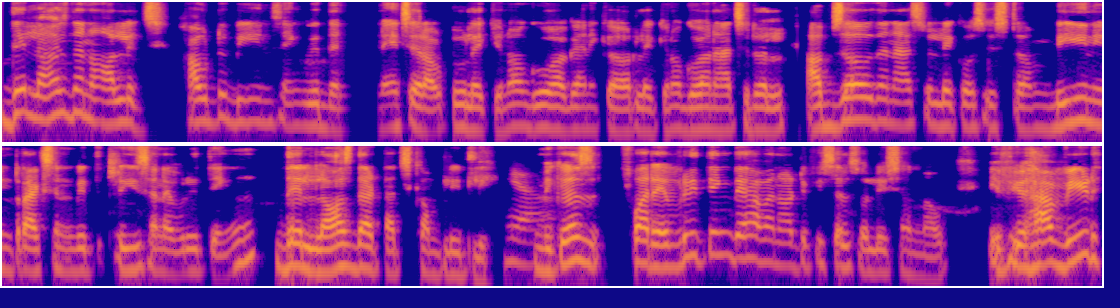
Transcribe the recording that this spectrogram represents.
they lost the knowledge how to be in sync with the nature how to like you know go organic or like you know go natural observe the natural ecosystem be in interaction with trees and everything they lost that touch completely. Yeah. Because for everything they have an artificial solution now. If you have weed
